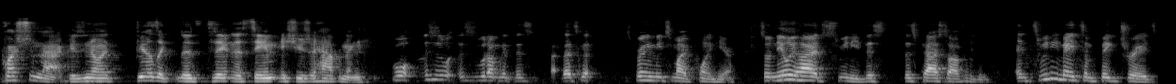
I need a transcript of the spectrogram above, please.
question that because you know feels like the same the same issues are happening. Well, this is what this is what I'm gonna this that's gonna, it's bringing me to my point here. So Neely hired Sweeney this this past offseason, and Sweeney made some big trades,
